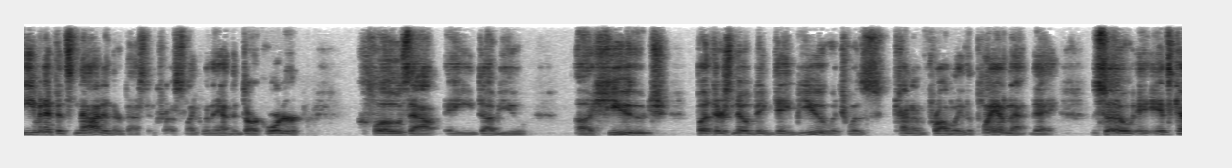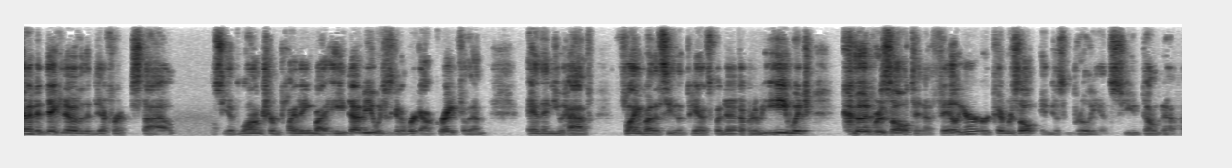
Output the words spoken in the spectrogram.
even if it's not in their best interest. Like when they had the Dark Order close out AEW uh, huge, but there's no big debut, which was kind of probably the plan that day. So it's kind of indicative of the different style. So you have long-term planning by AEW, which is going to work out great for them, and then you have flying by the seat of the pants by WWE, which could result in a failure or could result in just brilliance. You don't know.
